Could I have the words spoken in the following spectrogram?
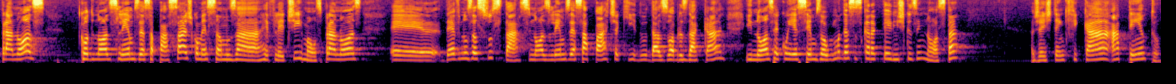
para nós, quando nós lemos essa passagem, começamos a refletir, irmãos, para nós é, deve nos assustar se nós lemos essa parte aqui do, das obras da carne e nós reconhecemos alguma dessas características em nós, tá? A gente tem que ficar atento,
